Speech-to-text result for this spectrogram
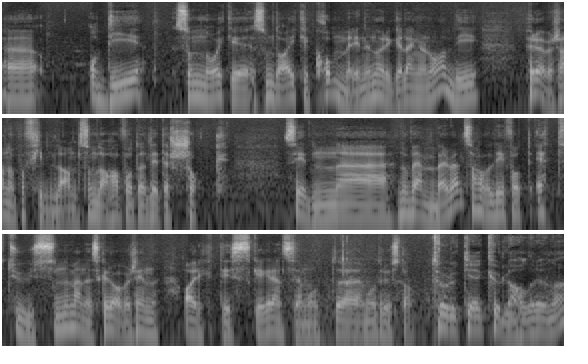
Og de som, ikke, som da ikke kommer inn i Norge lenger nå, de prøver seg nå på Finland, som da har fått et lite sjokk. Siden eh, november vel, så har vel de fått 1000 mennesker over sin arktiske grense mot, eh, mot Russland. Tror du ikke kulda holder unna?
